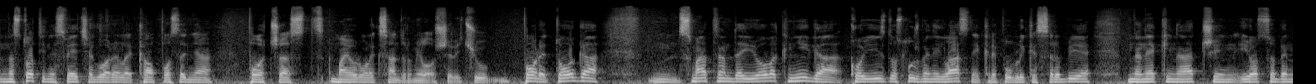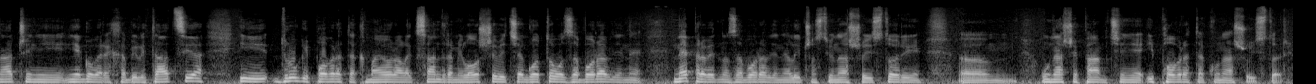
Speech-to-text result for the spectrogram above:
na stotine sveća gorele kao posljednja počast majoru Aleksandru Miloševiću. Pored toga, smatram da i ova knjiga koju je izdao službeni glasnik Republike Srbije na neki način i osobe način i njegove rehabilitacija i drugi povratak majora Aleksandra Miloševića, gotovo zaboravljene, nepravedno zaboravljene ličnosti u našoj istoriji, u naše pamćenje i povratak u našu istoriju.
